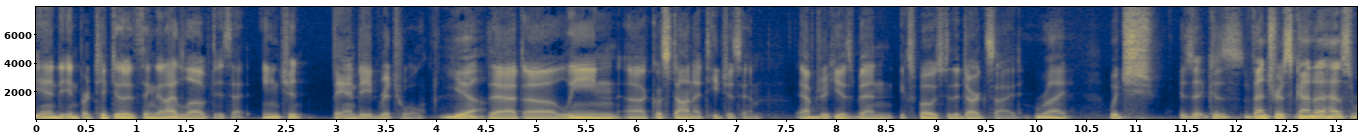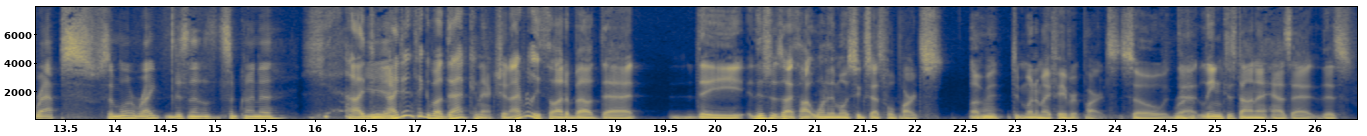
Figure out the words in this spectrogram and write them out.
and in particular, the thing that I loved is that ancient band aid ritual Yeah, that uh, Lene uh, Kostana teaches him after he has been exposed to the dark side. right. Which is it? Because Ventress kind of has raps similar, right? Isn't it some kind of Yeah, I didn't. Yeah. I didn't think about that connection. I really thought about that. They this was I thought one of the most successful parts of uh-huh. it. One of my favorite parts. So that Lene Kostana has that this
